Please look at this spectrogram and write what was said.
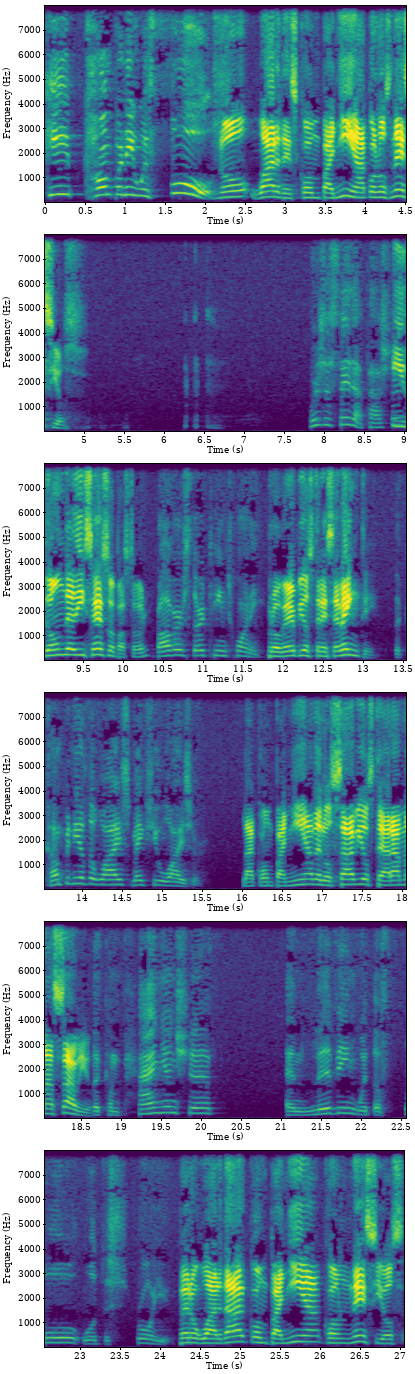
keep company with fools." no guardes compañía con los necios. Where does it say that, Pastor? ¿Y dónde dice eso, pastor? Proverbs 13:20. Proverbios 13:20. The company of the wise makes you wiser. La compañía de los sabios te hará más sabio, The companionship and living with the fool will destroy you. pero guardar compañía con necios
